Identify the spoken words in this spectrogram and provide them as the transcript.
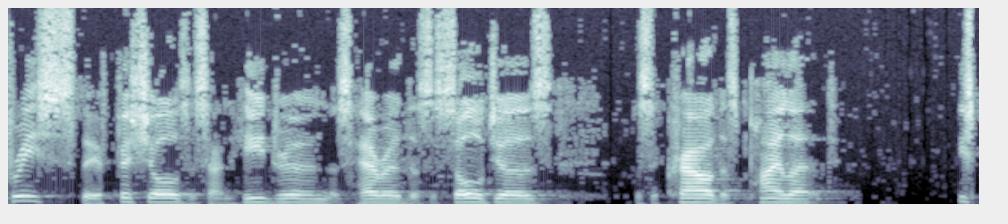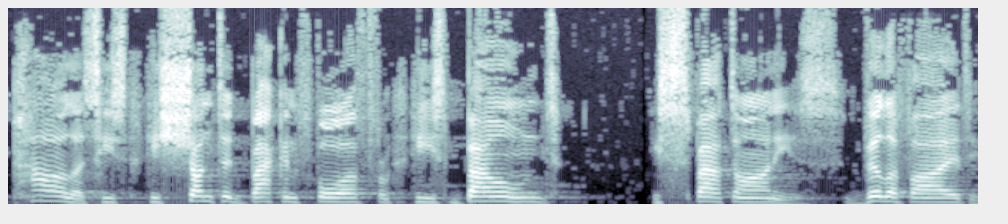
priests, the officials, the Sanhedrin, there's Herod, there's the soldiers, there's a crowd, there's Pilate. He's powerless. He's, he's shunted back and forth. From, he's bound. He's spat on. He's vilified. He,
